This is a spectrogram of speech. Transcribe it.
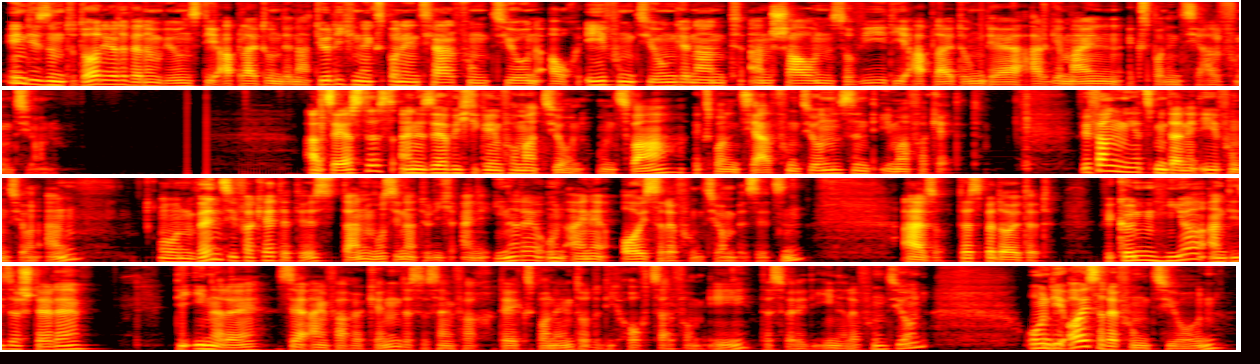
In diesem Tutorial werden wir uns die Ableitung der natürlichen Exponentialfunktion, auch e-Funktion genannt, anschauen, sowie die Ableitung der allgemeinen Exponentialfunktion. Als erstes eine sehr wichtige Information, und zwar Exponentialfunktionen sind immer verkettet. Wir fangen jetzt mit einer e-Funktion an, und wenn sie verkettet ist, dann muss sie natürlich eine innere und eine äußere Funktion besitzen. Also, das bedeutet, wir können hier an dieser Stelle die innere sehr einfach erkennen. Das ist einfach der Exponent oder die Hochzahl vom e. Das wäre die innere Funktion. Und die äußere Funktion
